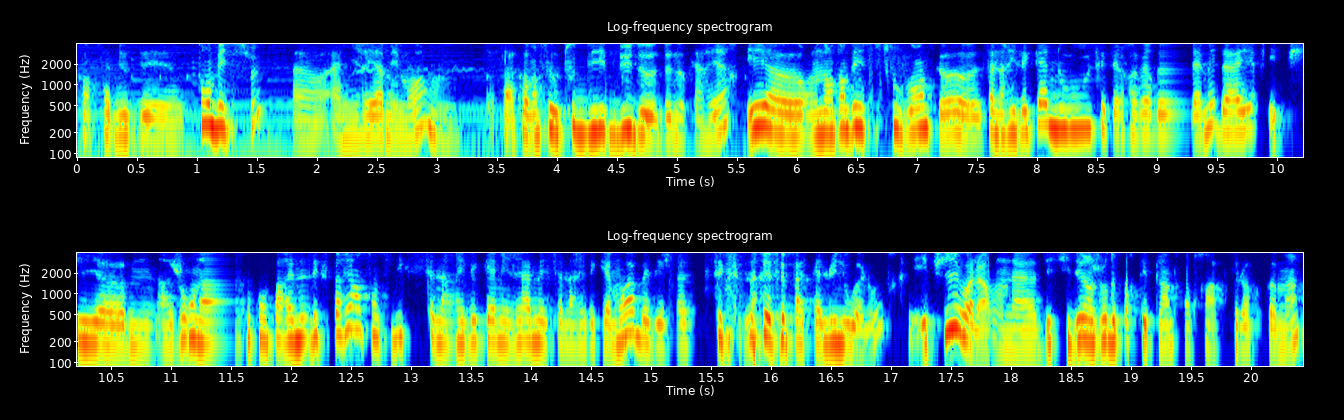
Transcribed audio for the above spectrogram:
Quand ça nous est tombé dessus, à Myriam et moi, ça, a commencé au tout début de, nos carrières. Et euh, on entendait souvent que ça n'arrivait qu'à nous, c'était le revers de la médaille. Et puis euh, un jour, on a un peu comparé nos expériences. On s'est dit que si ça n'arrivait qu'à Myriam et ça n'arrivait qu'à moi, ben déjà, c'est que ça n'arrivait pas qu'à l'une ou à l'autre. Et puis voilà, on a décidé un jour de porter plainte contre un harceleur commun.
